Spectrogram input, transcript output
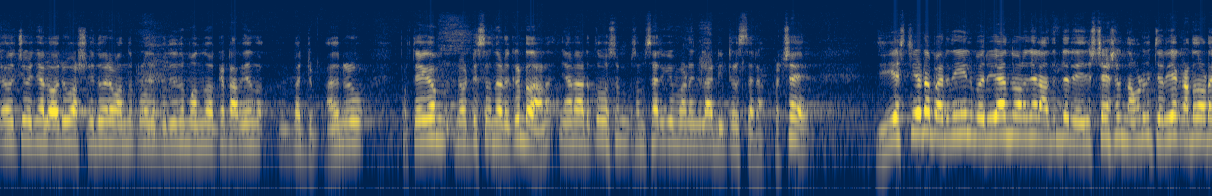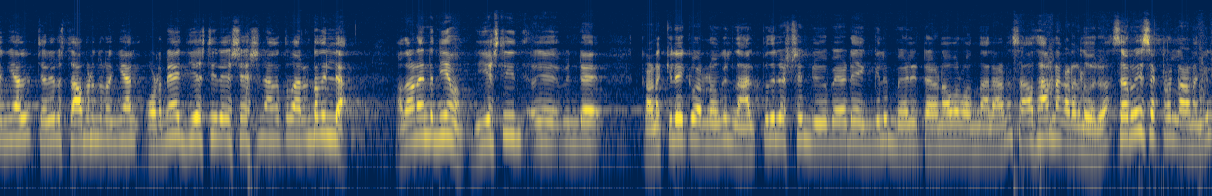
ചോദിച്ചു കഴിഞ്ഞാൽ ഒരു വർഷം ഇതുവരെ വന്നിട്ടുള്ളത് പുതിയതും വന്നു ഒക്കെ അറിയാൻ പറ്റും. അതിനൊരു പ്രത്യേകം നോട്ടീസ് ഒന്ന് എടുക്കേണ്ടതാണ്. ഞാൻ അടുത്ത ദിവസം സംസാരിക്കും വേണമെങ്കിൽ ആ ഡീറ്റെയിൽസ് തരാം. പക്ഷേ ജി എസ് ടിയുടെ പരിധിയിൽ വരിക എന്ന് പറഞ്ഞാൽ അതിന്റെ രജിസ്ട്രേഷൻ നമ്മളൊരു ചെറിയ കട തുടങ്ങിയാൽ ചെറിയൊരു സ്ഥാപനം തുടങ്ങിയാൽ ഉടനെ ജി എസ് ടി രജിസ്ട്രേഷനകത്ത് വരേണ്ടതില്ല. അതാണ് അതിന്റെ നിയമം. ജി എസ് ടിന്റെ കണക്കിലേക്ക് വരണമെങ്കിൽ നാൽപ്പത് ലക്ഷം രൂപയുടെ എങ്കിലും മേളിൽ ടേൺ ഓവർ വന്നാലാണ് സാധാരണ കടകൾ വരിക. സർവീസ് സെക്ടറിലാണെങ്കിൽ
